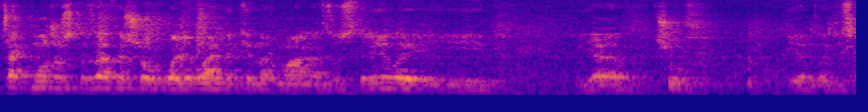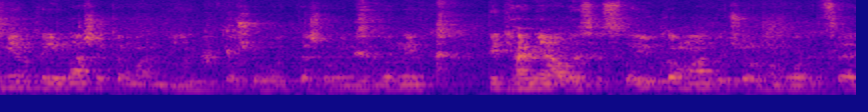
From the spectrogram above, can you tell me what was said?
Так можу сказати, що вболівальники нормально зустріли, і я чув і аплодисменти і нашій команді, і те, що, ви- те, що вони, підганялися свою команду Чорноморі. Це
